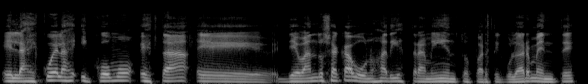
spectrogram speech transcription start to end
en las escuelas y cómo está eh, llevándose a cabo unos adiestramientos particularmente.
